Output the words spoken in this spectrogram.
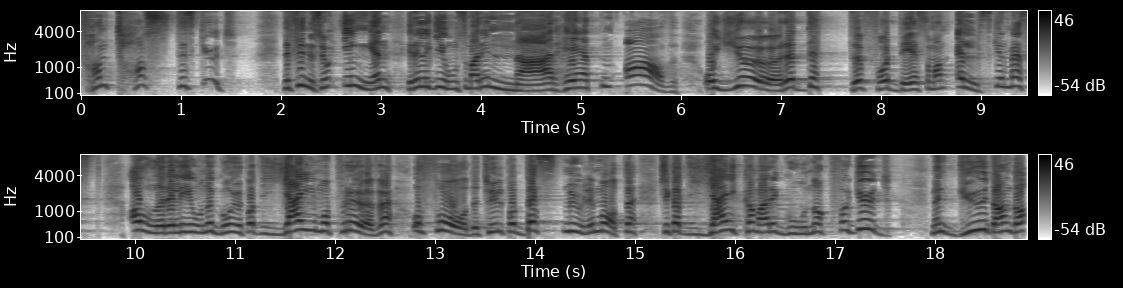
Fantastisk Gud! Det finnes jo ingen religion som er i nærheten av å gjøre dette for det som han elsker mest. Alle religioner går ut på at jeg må prøve å få det til på best mulig måte, slik at jeg kan være god nok for Gud. Men Gud han ga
